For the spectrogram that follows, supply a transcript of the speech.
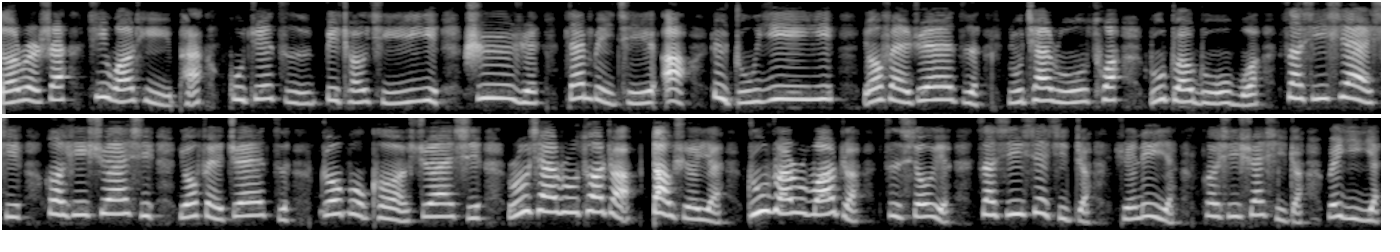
德润身，兴广体盘。故君子必诚其意。”诗云：“三比其二，立足一一。”有匪君子，如铅如磋，如琢如磨。色兮宪兮，恶兮宣兮。有匪君子，终不可宣兮。如铅如磋者，道学也；如琢如磨者，自修也。色兮宪兮者，学礼也；恶兮宣兮者，威仪也。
